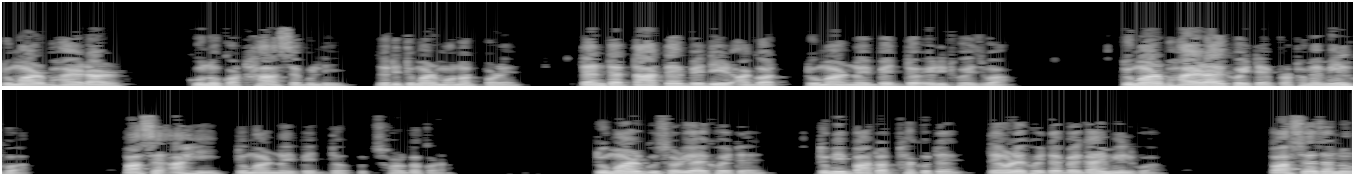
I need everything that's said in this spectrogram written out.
তোমাৰ ভায়েৰাৰ কোনো কথা আছে বুলি যদি তোমাৰ মনত পৰে তেন্তে তাতে বেদীৰ আগত তোমাৰ নৈবেদ্য এৰি থৈ যোৱা। তোমাৰ ভায়েৰাই সৈতে প্ৰথমে মিল হোৱা পাছে আহি তোমাৰ নৈবেদ্য উৎসৰ্গ কৰা। তোমাৰ গুচৰীয়াই সৈতে তুমি বাটত থাকোতে তেওঁৰে সৈতে বেগাই মিল হোৱা। পাছে জানো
